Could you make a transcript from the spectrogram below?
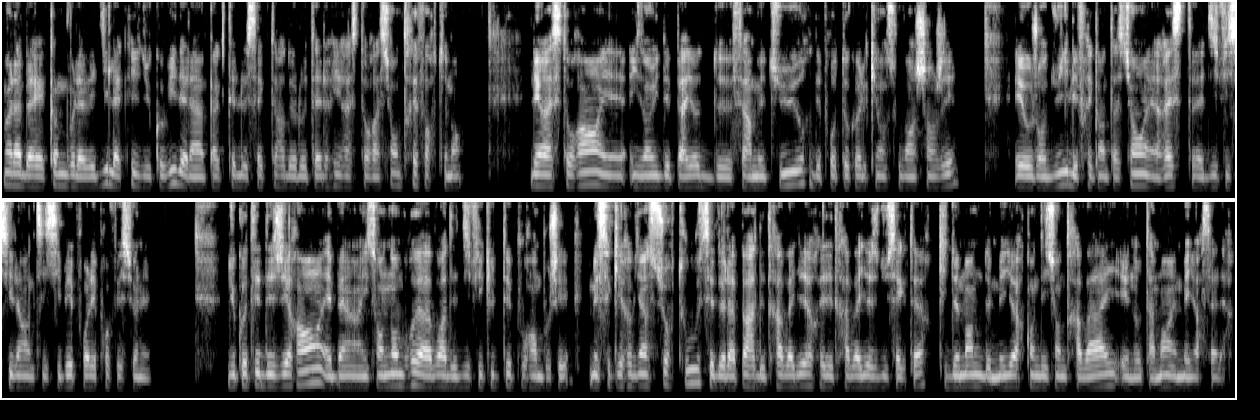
Voilà, ben, comme vous l'avez dit, la crise du Covid, a impacté le secteur de l'hôtellerie-restauration très fortement. Les restaurants, ils ont eu des périodes de fermeture, des protocoles qui ont souvent changé, et aujourd'hui, les fréquentations restent difficiles à anticiper pour les professionnels. Du côté des gérants, eh ben, ils sont nombreux à avoir des difficultés pour embaucher, mais ce qui revient surtout, c'est de la part des travailleurs et des travailleuses du secteur qui demandent de meilleures conditions de travail et notamment un meilleur salaire.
